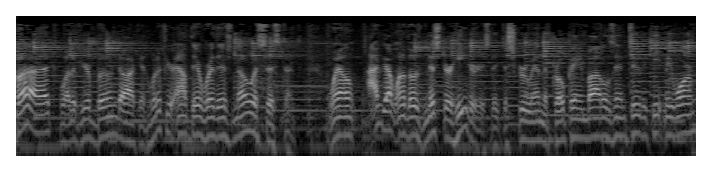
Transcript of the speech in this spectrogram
But what if you're boondocking? What if you're out there where there's no assistant? Well, I've got one of those Mr. Heaters that you screw in the propane bottles into to keep me warm.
